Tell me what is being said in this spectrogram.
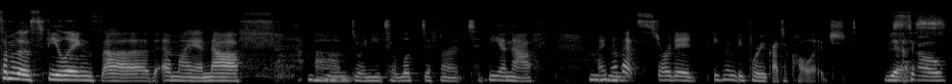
some of those feelings of am I enough? Um, mm-hmm. Um, do I need to look different to be enough? Mm-hmm. I know mm-hmm. that started even before you got to college. Yes. So,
